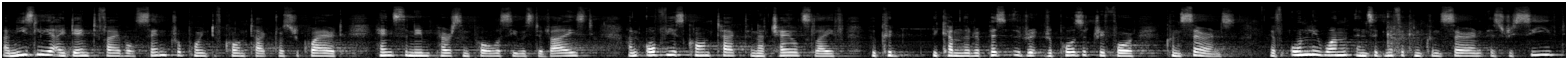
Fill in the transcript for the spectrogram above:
An easily identifiable central point of contact was required, hence the named person policy was devised. An obvious contact in a child's life who could become the repository for concerns. If only one insignificant concern is received,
